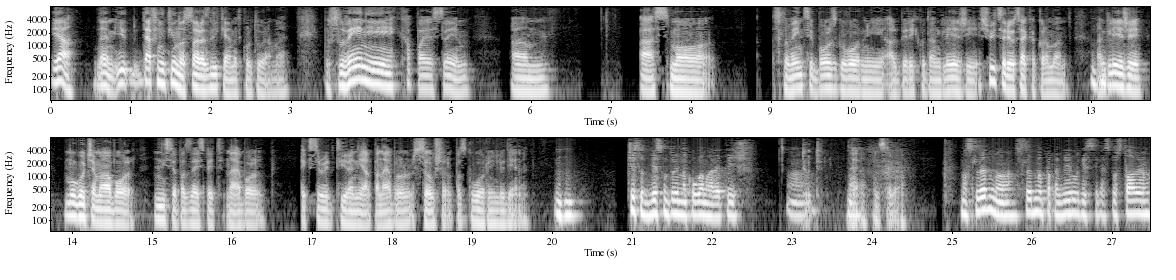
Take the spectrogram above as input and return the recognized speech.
ja, ne, definitivno so razlike med kulturami. V Sloveniji, kaj pa jaz vem, um, smo. Slovenci bolj zgovorni, ali bi rekel, da Angleži, Švicari vsekakor manj. Angleži, mogoče malo bolj, niso pa zdaj spet najbolj ekstrovertirani ali pa najbolj social, pa zgovorni ljudje. Mhm. Čisto odvisno tudi na koga narediš. Tudi, ja, mislim. Naslednjo, naslednjo pravilo, ki si ga spostavil,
